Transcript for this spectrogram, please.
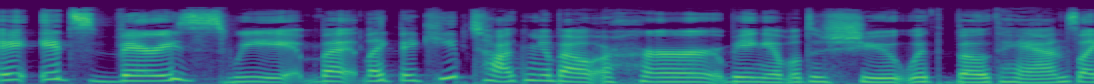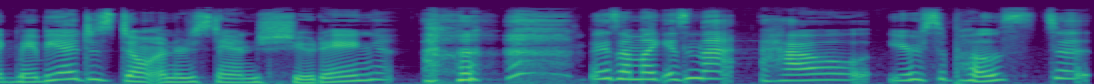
It, it's very sweet, but like they keep talking about her being able to shoot with both hands. Like maybe I just don't understand shooting because I'm like, isn't that how you're supposed to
